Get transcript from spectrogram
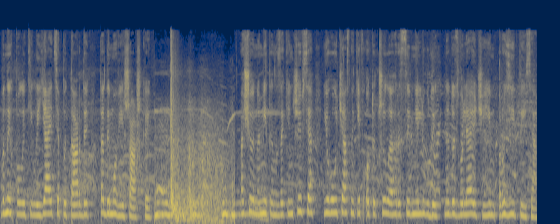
в них полетіли яйця, петарди та димові шашки. А щойно мітинг закінчився, його учасників оточили агресивні люди, не дозволяючи їм розійтися.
